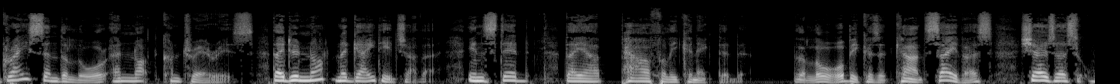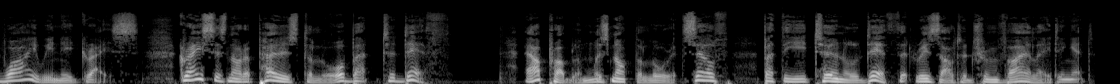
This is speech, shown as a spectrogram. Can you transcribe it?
Grace and the law are not contraries. They do not negate each other. Instead, they are powerfully connected. The law, because it can't save us, shows us why we need grace. Grace is not opposed to law, but to death. Our problem was not the law itself, but the eternal death that resulted from violating it.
